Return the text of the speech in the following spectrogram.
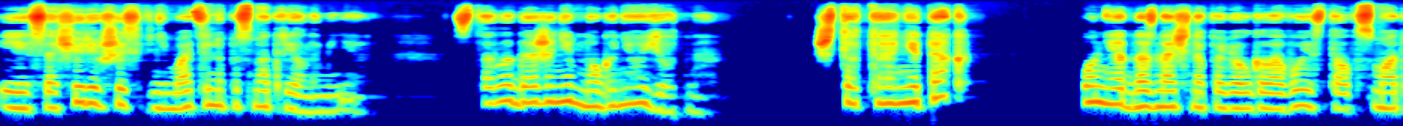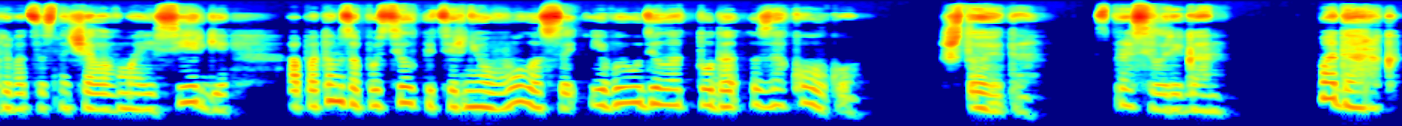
и, сощурившись, внимательно посмотрел на меня. Стало даже немного неуютно. «Что-то не так?» Он неоднозначно повел головой и стал всматриваться сначала в мои серьги, а потом запустил пятерню в волосы и выудил оттуда заколку. «Что это?» — спросил Риган. «Подарок».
